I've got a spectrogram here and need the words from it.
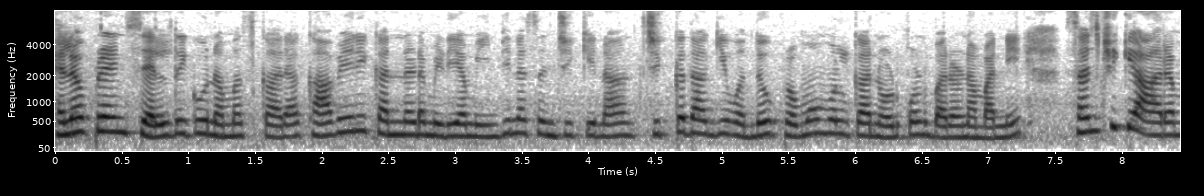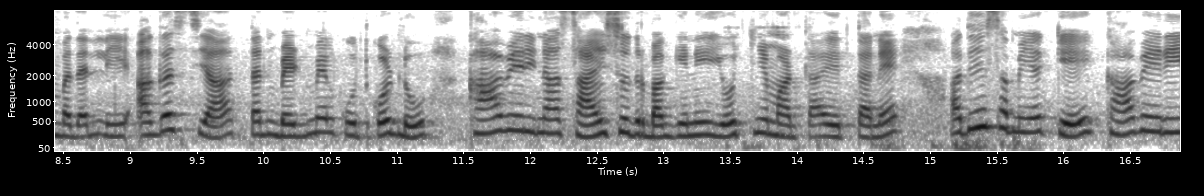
ಹೆಲೋ ಫ್ರೆಂಡ್ಸ್ ಎಲ್ರಿಗೂ ನಮಸ್ಕಾರ. ಕಾವೇರಿ ಕನ್ನಡ ಮೀಡಿಯಂ ಇಂದಿನ ಸಂಚಿಕೆನ ಚಿಕ್ಕದಾಗಿ ಒಂದು ಪ್ರೊಮೋ ಮೂಲಕ ನೋಡ್ಕೊಂಡು ಬರೋಣ ಬನ್ನಿ. ಸಂಚಿಕೆ ಆರಂಭದಲ್ಲಿ ಅಗಸ್ತ್ಯ ತನ್ನ ಬೆಡ್ ಮೇಲೆ ಕೂತ್ಕೊಂಡು ಕಾವೇರಿನ ಸಾಯಿಸೋದ್ರ ಬಗ್ಗೆನೇ ಯೋಚನೆ ಮಾಡ್ತಾ ಇರ್ತಾನೆ. ಅದೇ ಸಮಯಕ್ಕೆ ಕಾವೇರಿ,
